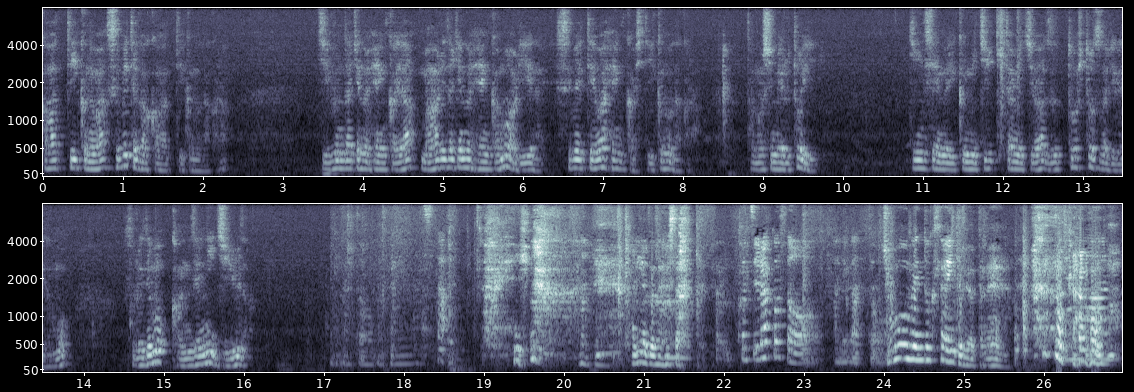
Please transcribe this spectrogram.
変わっていくのは全てが変わっていくのだから。自分だけの変化や周りだけの変化もありえない。全ては変化していくのだから。楽しめるといい。人生の行く道来た道はずっと一つだけれどもそれでも完全に自由だ。ありがとうございました。ありがとうございました。こちらこそありがとう。超めんどくさいインタビューだったね。なんか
